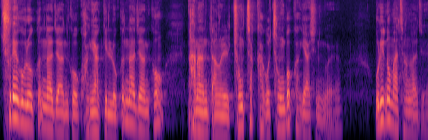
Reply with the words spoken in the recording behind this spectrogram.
출애굽으로 끝나지 않고 광야길로 끝나지 않고 가나안 땅을 정착하고 정복하게 하시는 거예요. 우리도 마찬가지예요.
